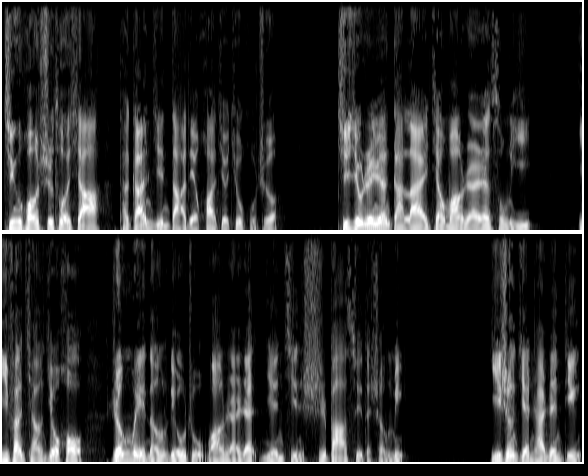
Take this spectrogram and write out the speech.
惊慌失措下，她赶紧打电话叫救护车。急救人员赶来，将王然然送医。一番抢救后，仍未能留住王然然年仅十八岁的生命。医生检查认定，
